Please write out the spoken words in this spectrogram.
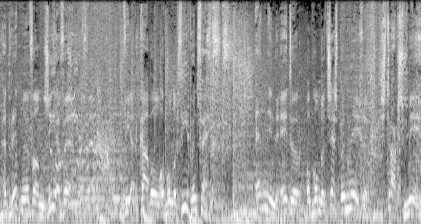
Zover het ritme van ZFM. Via de kabel op 104.5. En in de ether op 106.9. Straks meer.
